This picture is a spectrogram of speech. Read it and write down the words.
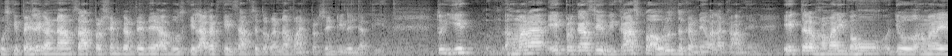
उसकी पहले गणना हम सात परसेंट करते थे, अब उसकी लागत के हिसाब से तो गणना पाँच परसेंट ही रह जाती है। तो ये हमारा एक प्रकार से विकास को अवरुद्ध करने वाला काम है। एक तरफ़ हमारी महू, जो हमारे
